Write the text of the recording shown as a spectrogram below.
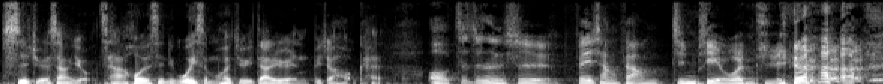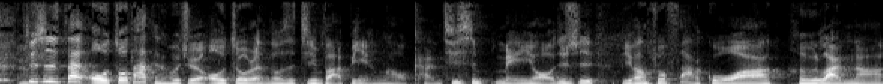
视觉上有差，或者是你为什么会觉得意大利人比较好看？哦，这真的是非常非常精辟的问题。就是在欧洲，他可能会觉得欧洲人都是金发碧眼很好看，其实没有。就是比方说法国啊、荷兰啊、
